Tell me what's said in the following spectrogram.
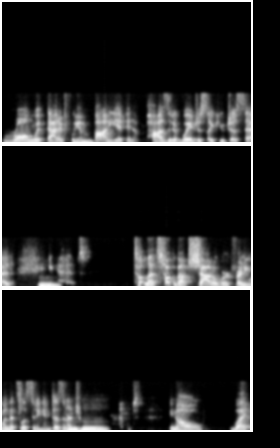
wrong with that if we embody it in a positive way, just like you just said. Mm. And t- let's talk about shadow work for anyone that's listening and doesn't mm-hmm. understand, you know, what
